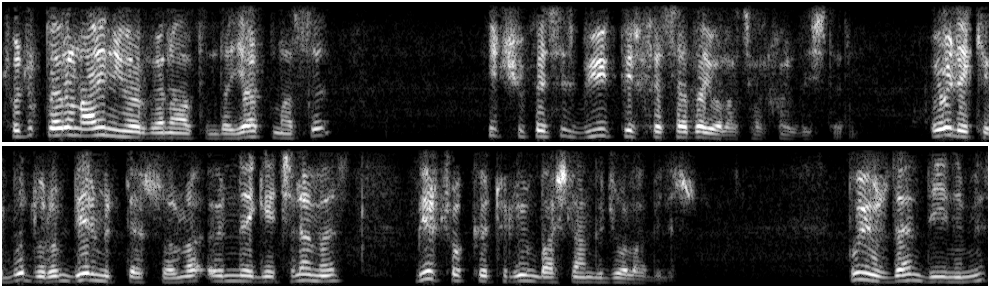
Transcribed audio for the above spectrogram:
Çocukların aynı yorgan altında yatması hiç şüphesiz büyük bir fesada yol açar kardeşlerim. Öyle ki bu durum bir müddet sonra önüne geçilemez birçok kötülüğün başlangıcı olabilir. Bu yüzden dinimiz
